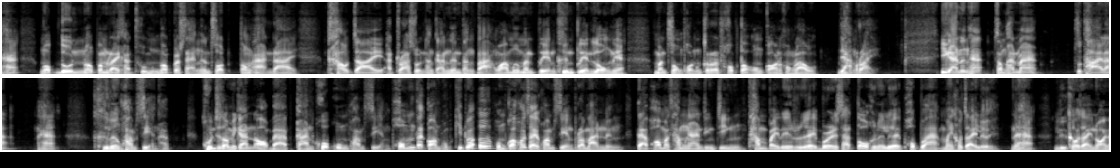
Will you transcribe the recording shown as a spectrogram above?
นะฮะงบดุลงบกำไรขาดทุน งบกระแสเงินสดต้องอ่านได้ เข้าใจอัตราส่วนทางการเงินต่างๆ ว่าเมื่อมันเปลี่ยนขึ้นเปลี่ยนลงเนี่ยมันส่งผลกระทบต่อองค์กรของเราอย่างไร อีกการหนึ่งฮะสำคัญมากสุดท้ายละนะฮะคือเรื่องความเสี่ยงครับ คุณจะต้องมีการออกแบบการควบคุมความเสี่ยง ผมแต่ก่อนผมคิดว่าเออผมก็เข้าใจความเสี่ยงประมาณหนึ่งแต่พอมาทำงานจริง ๆทำไปเรื่อยๆ บริษัทโตขึ้นเรื่อยๆ พบว่าไม่เข้าใจเลยนะฮะหรือเข้าใจน้อย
